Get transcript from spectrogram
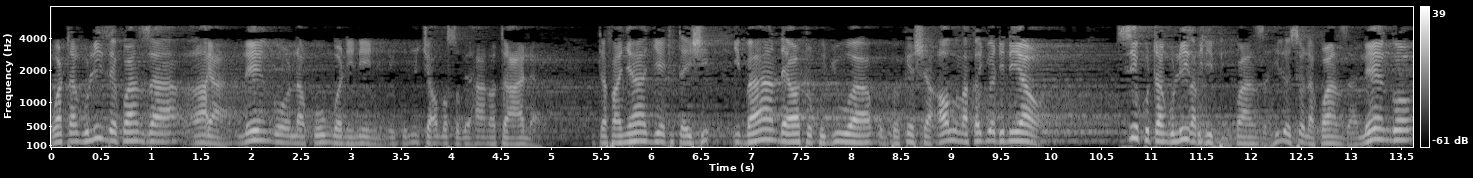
watangulize kwanza haya lengo la kuumbwa ni nini? Ni kumcha Allah subhanahu wa ta'ala. Tutafanyaje? Tutaishi ibada ya watu kujua kumpokesha Allah na kujua dini yao. Si kutanguliza vipi kwanza. Hilo sio la kwanza. Lengo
